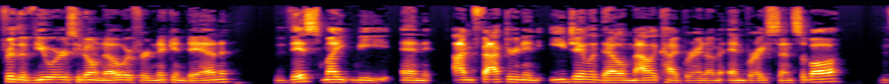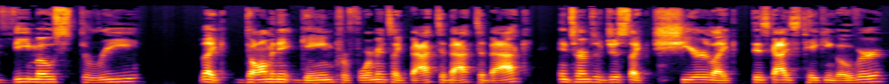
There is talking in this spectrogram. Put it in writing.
for the viewers who don't know, or for Nick and Dan, this might be, and I'm factoring in EJ Liddell, Malaki Branham, and Brice Sensabaugh, the most three like dominant game performance, like back to back to back, in terms of just like sheer like this guy's taking over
